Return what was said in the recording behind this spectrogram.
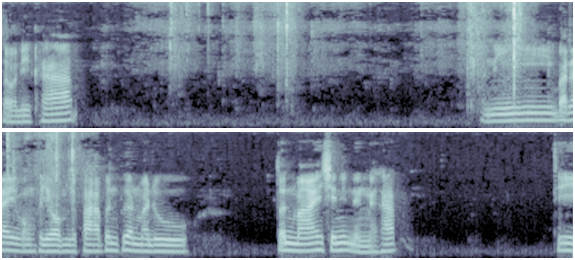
สวัสดีครับวันนี้บ้านไร่วังพยอมจะพาเพื่อนๆมาดูต้นไม้ชนิดหนึ่งนะครับ ที่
